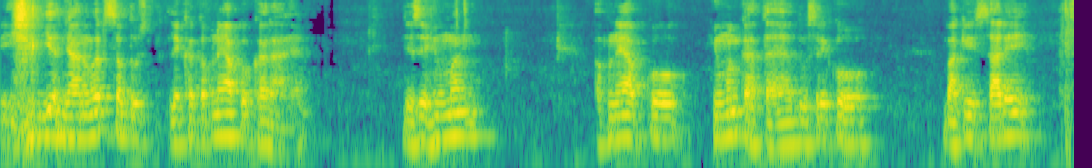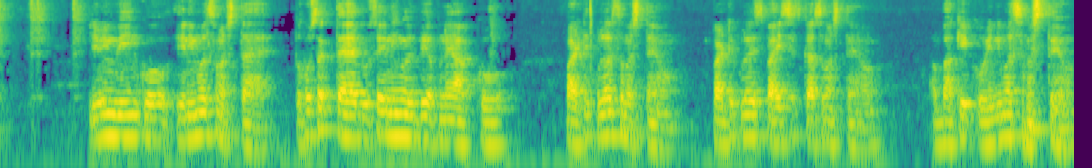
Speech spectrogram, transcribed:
यह जानवर शब्द लेखक अपने आप को कह रहा है, जैसे ह्यूमन अपने आप को ह्यूमन कहता है, दूसरे को बाकी सारे लिविंग बीइंग को एनिमल समझता है तो हो सकता है दूसरे एनिमल भी अपने आप को पार्टिकुलर समझते हों पार्टिकुलर स्पाइसेस का समझते हो, और बाकी को एनिमल समझते हो।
